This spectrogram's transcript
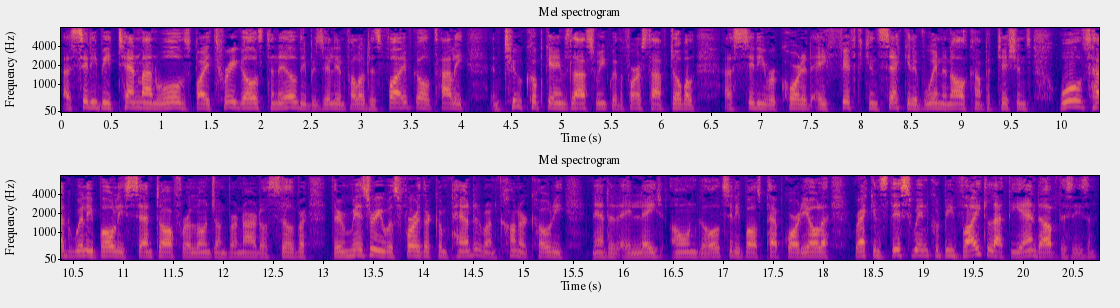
as City beat 10 man Wolves by three goals to nil. The Brazilian followed his five goal tally in two cup games last week with a first half double as City recorded a fifth consecutive win in all competitions. Wolves had Willy Boly sent off for a lunge on Bernardo Silva. Their misery was further compounded when Conor Coady netted a late own goal. City boss Pep Guardiola reckons this win could be vital at the end of the season.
